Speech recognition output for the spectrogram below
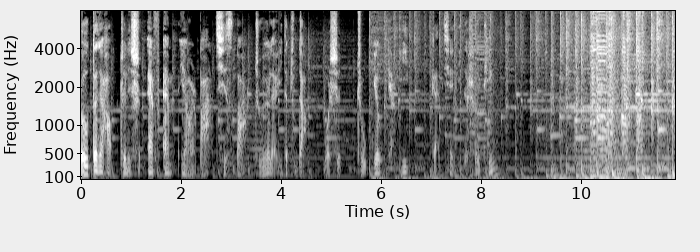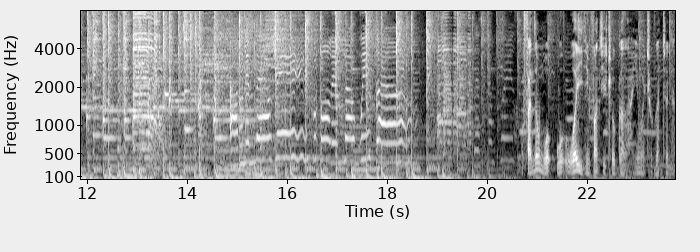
Hello，大家好，这里是 FM 幺二八七四八主优两一的频道，我是主优两一，感谢你的收听。反正我我我已经放弃周更了，因为周更真的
